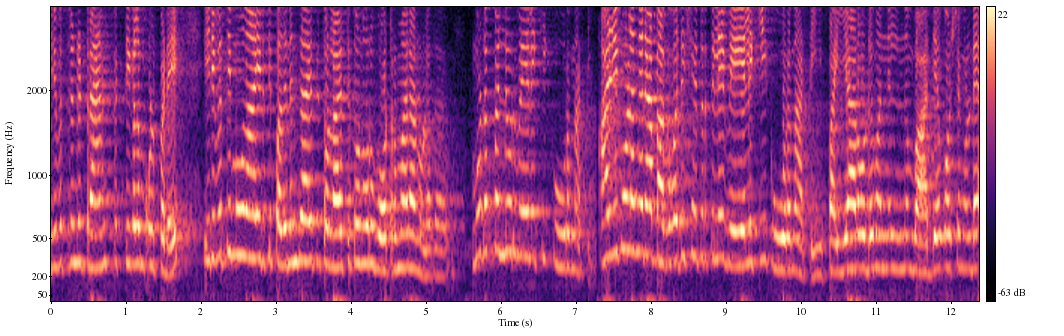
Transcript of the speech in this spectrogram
ഇരുപത്തിരണ്ട് ട്രാൻസ് വ്യക്തികളും ഉൾപ്പെടെ ഇരുപത്തിമൂന്നായിരത്തി പതിനഞ്ചായിരത്തി തൊള്ളായിരത്തി തൊണ്ണൂറ് വോട്ടർമാരാണുള്ളത്. മുടപ്പല്ലൂർ വേലയ്ക്ക് കൂറനാട്ടി അഴികുളങ്ങര ഭഗവതി ക്ഷേത്രത്തിലെ വേലയ്ക്ക് കൂറനാട്ടി പയ്യാറോട് മണ്ണിൽ നിന്നും വാദ്യാഘോഷങ്ങളുടെ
